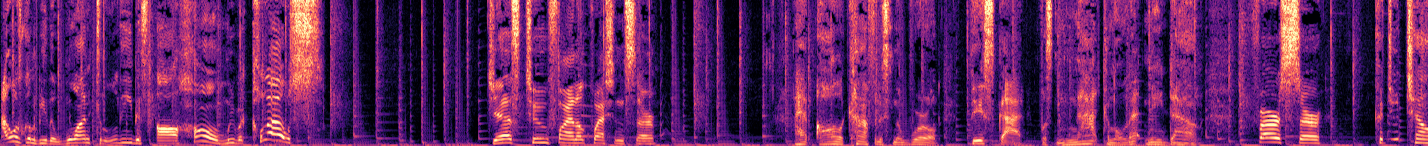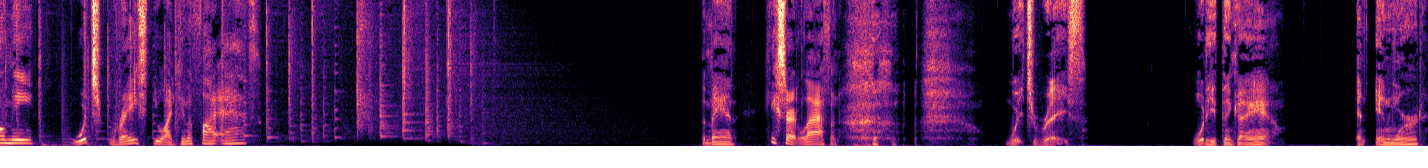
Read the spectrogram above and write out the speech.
I was going to be the one to lead us all home. We were close. Just two final questions, sir. I had all the confidence in the world. This guy was not going to let me down. First, sir, could you tell me which race you identify as? The man, he started laughing. which race? What do you think I am? An N word?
